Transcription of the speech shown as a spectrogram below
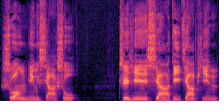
双名侠叔，只因下地家贫，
